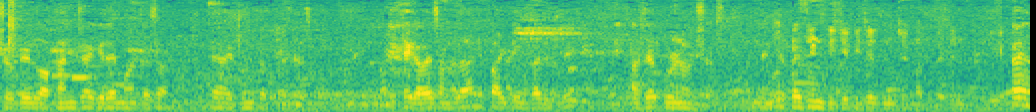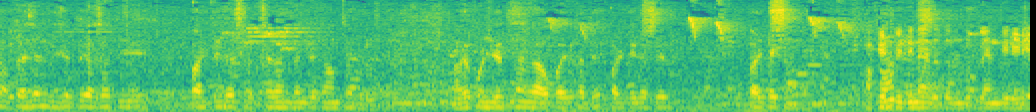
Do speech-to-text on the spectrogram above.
शेवटी लोकांचें कितें मत आसा तें आयकून करपाचें आसा पार्टीक हांवें सांगलां आनी पार्टी म्हाका दितली हाचेर पूर्ण विश्वास. थँक्यू प्रेझेंट बीजेपीचेर तुमचें मत प्रेझेंट काय ना प्रेझेंट बी जे पी आसा ती पार्टीच्या स्ट्रक्चरान तांचें काम चालू आसा हांवें पणजेंतल्यान रावपा खातीर पार्टी खातीर पार्टेक सांगता तिकेट बी दिनाय जाता तुमचो प्लॅन बी रेडी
